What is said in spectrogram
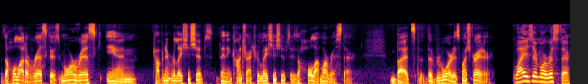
There's a whole lot of risk. There's more risk in covenant relationships than in contract relationships. There's a whole lot more risk there. But the reward is much greater. Why is there more risk there?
